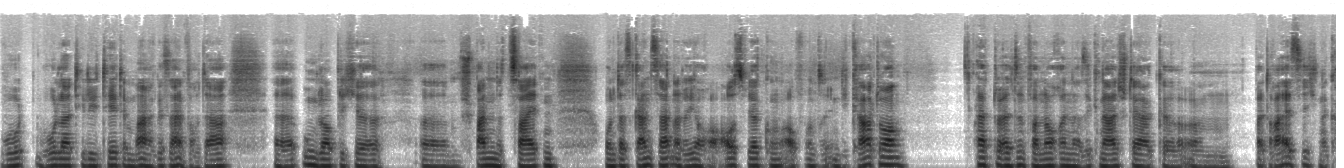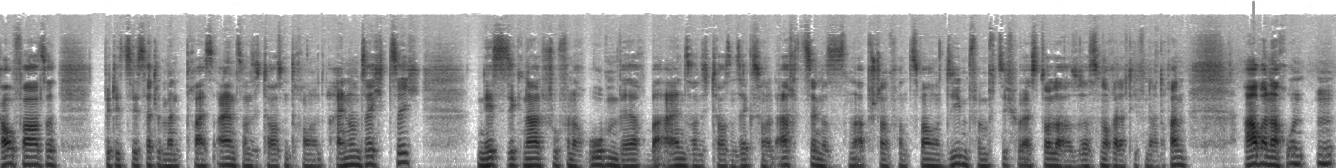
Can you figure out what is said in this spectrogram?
Volatilität im Markt ist einfach da. Äh, unglaubliche äh, spannende Zeiten. Und das Ganze hat natürlich auch Auswirkungen auf unseren Indikator. Aktuell sind wir noch in der Signalstärke ähm, bei 30, eine Kaufphase. BTC Settlement Preis 21.361. Nächste Signalstufe nach oben wäre bei 21.618. Das ist ein Abstand von 257 US-Dollar, also das ist noch relativ nah dran. Aber nach unten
